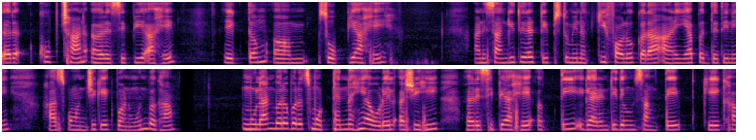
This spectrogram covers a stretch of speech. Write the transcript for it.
तर खूप छान रेसिपी आहे. एकदम सोपी आहे. आणि सांगितलेल्या टिप्स तुम्ही नक्की फॉलो करा आणि या पद्धतीने हा स्पॉन्जी केक बनवून बघा. मुलांबरोबरच मोठ्यांनाही आवडेल अशी ही रेसिपी आहे. अगदी गॅरंटी देऊन सांगते केक हा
